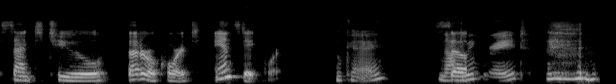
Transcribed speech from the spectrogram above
sent to federal court and state court. Okay. Not So- doing great.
